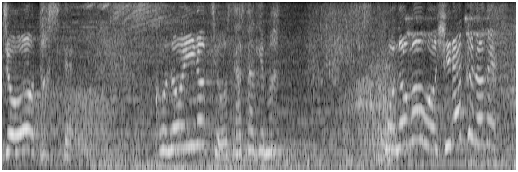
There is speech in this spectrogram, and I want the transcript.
女王としてこの命を捧げます。この門を開くのです。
